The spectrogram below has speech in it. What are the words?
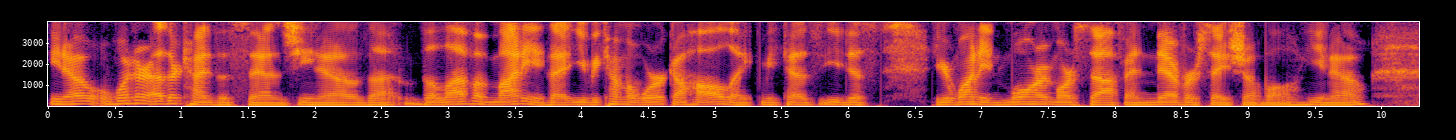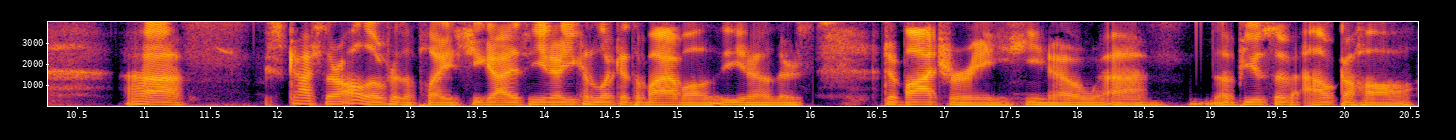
you know what are other kinds of sins? You know the the love of money that you become a workaholic because you just you're wanting more and more stuff and never satiable you know? Uh gosh they're all over the place you guys. You know you can look at the bible you know there's debauchery you know uh, abuse of alcohol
